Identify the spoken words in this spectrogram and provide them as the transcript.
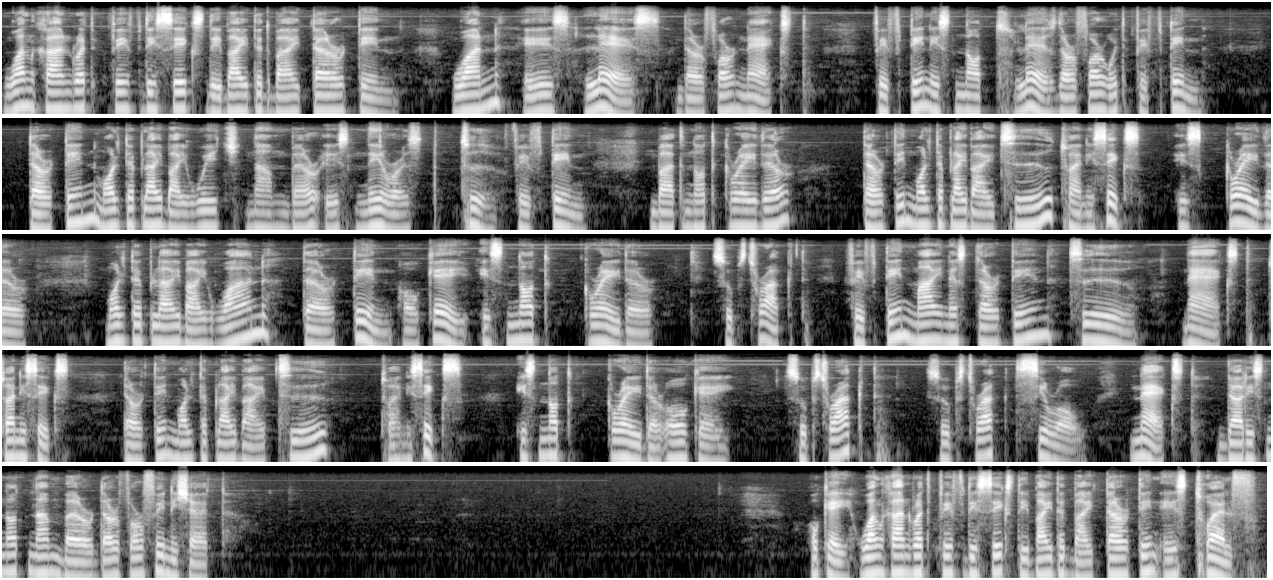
156 divided by 13. 1 is less, therefore next. 15 is not less, therefore with 15. 13 multiplied by which number is nearest to 15, but not greater. 13 multiplied by 2, 26, is greater. Multiply by 1, 13, okay, is not greater. Subtract 15 minus 13, 2. Next, 26. 13 multiplied by 2, 26, is not greater, okay. Subtract, subtract 0. Next, that is not number, therefore finish it. Okay, 156 divided by 13 is 12.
